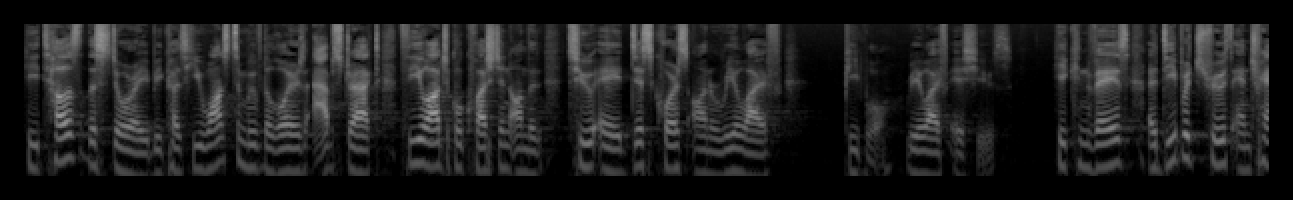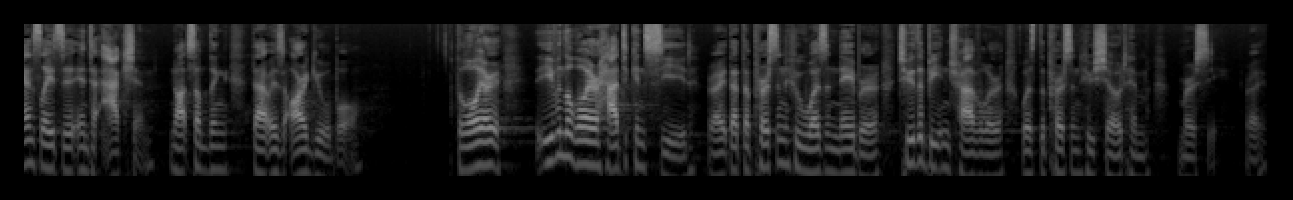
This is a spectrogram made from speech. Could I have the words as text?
he tells the story because he wants to move the lawyer's abstract theological question on the, to a discourse on real life people, real life issues. He conveys a deeper truth and translates it into action, not something that is arguable. The lawyer, even the lawyer had to concede, right, that the person who was a neighbor to the beaten traveler was the person who showed him mercy right?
